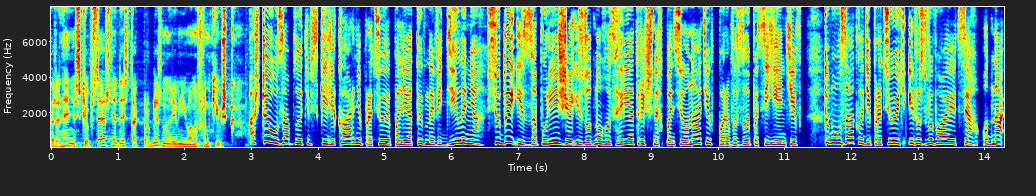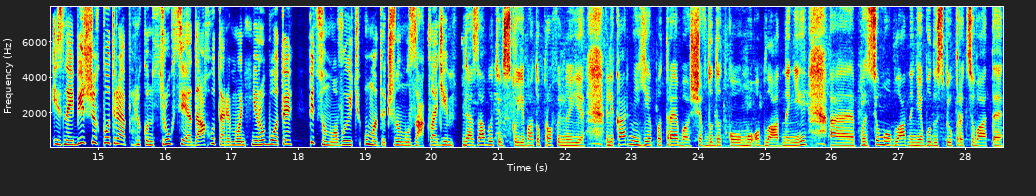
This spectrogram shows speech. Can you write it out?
рентгенівське обстеження десь так приблизно на рівні Івано-Франківська. А ще у Заплатівській лікарні працює паліативне відділення. Сюди із Запоріжжя із одного з геріатричних пансіонатів перевезли пацієнтів. Тому у закладі працюють і розвиваються. Одна із найбільших потреб реконструкція даху та ремонтні роботи. Підсумовують у медичному закладі. Для Заботівської багатопрофільної лікарні є потреба ще в додатковому обладнанні. Е, По цьому обладнанні я буду співпрацювати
